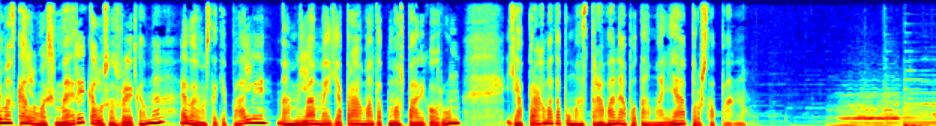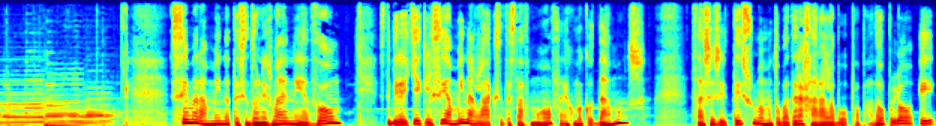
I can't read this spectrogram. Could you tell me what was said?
Φίλοι μας καλό μεσημέρι, καλώς σας βρήκαμε. Εδώ είμαστε και πάλι Να μιλάμε για πράγματα που μας παρηγορούν Για πράγματα που μας τραβάνε από τα μαλλιά προς τα πάνω. Σήμερα μείνετε συντονισμένοι εδώ. Στην Πυριακή Εκκλησία μην αλλάξετε σταθμό Θα έχουμε κοντά μας. Θα συζητήσουμε με τον πατέρα Χαράλαμπο Παπαδόπουλο Ή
